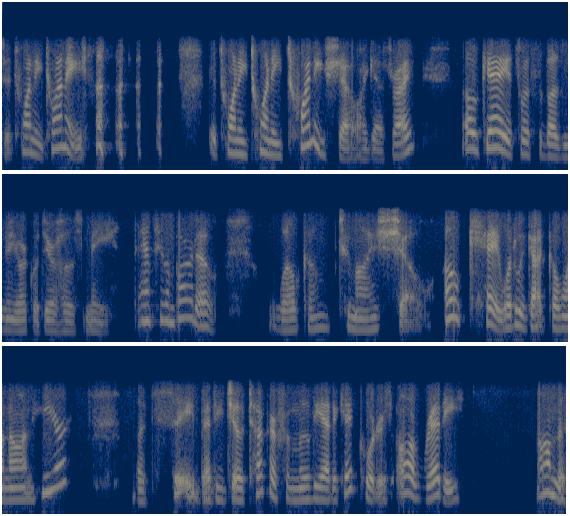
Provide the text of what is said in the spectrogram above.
To 2020. the 2020 20 show, I guess, right? Okay, it's What's the Buzz in New York with your host, me, Nancy Lombardo. Welcome to my show. Okay, what do we got going on here? Let's see. Betty Jo Tucker from Movie Addict Headquarters already on the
